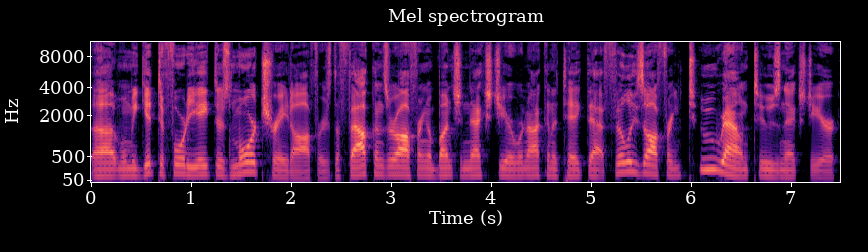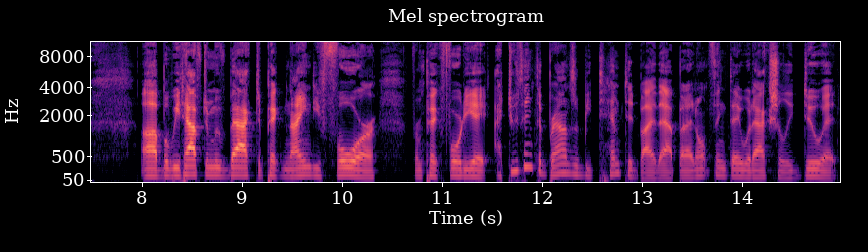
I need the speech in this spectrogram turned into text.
Uh, when we get to 48, there's more trade offers. The Falcons are offering a bunch of next year. We're not going to take that. Philly's offering two round twos next year uh, but we'd have to move back to pick 94 from pick 48. I do think the Browns would be tempted by that, but I don't think they would actually do it.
